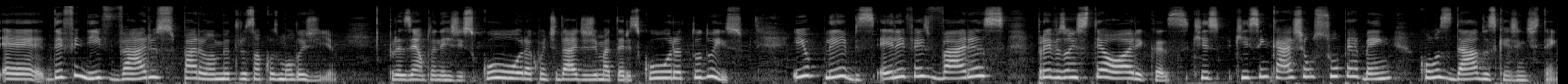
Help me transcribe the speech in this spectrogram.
é, definir vários parâmetros na cosmologia. Por exemplo, energia escura, quantidade de matéria escura, tudo isso. E o Plibs, ele fez várias previsões teóricas que, que se encaixam super bem com os dados que a gente tem.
